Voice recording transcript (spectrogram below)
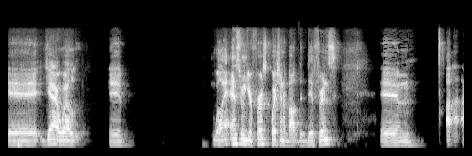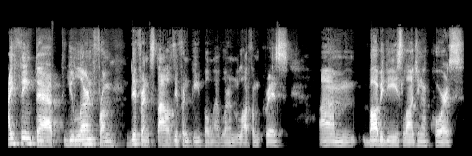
Uh, yeah, well, uh, well, answering your first question about the difference, um, I, I think that you learn from different styles, different people. I've learned a lot from Chris. Um, Bobby D is launching a course,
